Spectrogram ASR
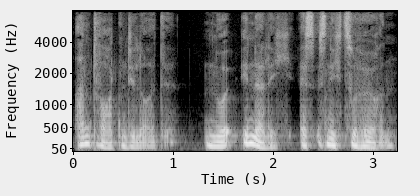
antworten die Leute. Nur innerlich. Es ist nicht zu hören.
